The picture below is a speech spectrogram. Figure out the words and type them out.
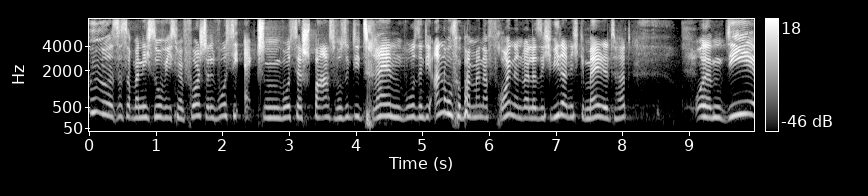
"Äh, es ist aber nicht so, wie ich es mir vorstelle, wo ist die Action, wo ist der Spaß, wo sind die Tränen, wo sind die Anrufe bei meiner Freundin, weil er sich wieder nicht gemeldet hat, ähm, die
